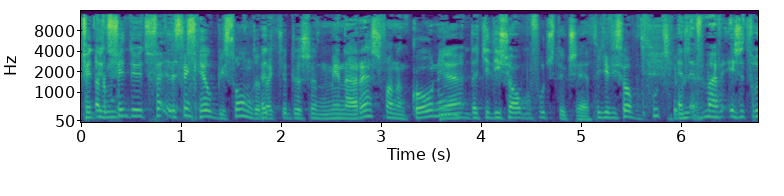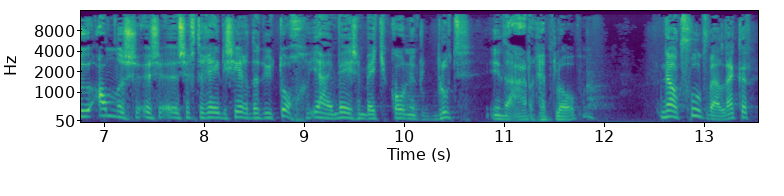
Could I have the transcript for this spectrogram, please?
Vindt u, vindt u het, dat vind ik heel bijzonder, dat je dus een minnares van een koning... Ja, dat je die zo op een voetstuk zet. Dat je die zo op een voetstuk en, zet. Maar is het voor u anders uh, zich te realiseren dat u toch ja, in wezen een beetje koninklijk bloed in de aarde hebt lopen? Nou, het voelt wel lekker.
